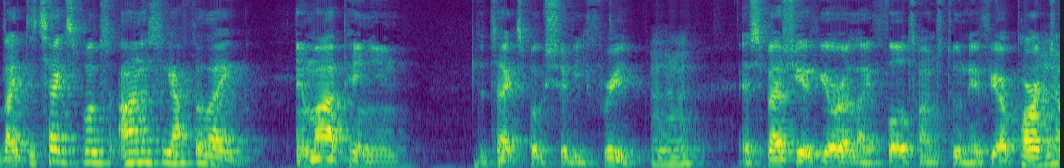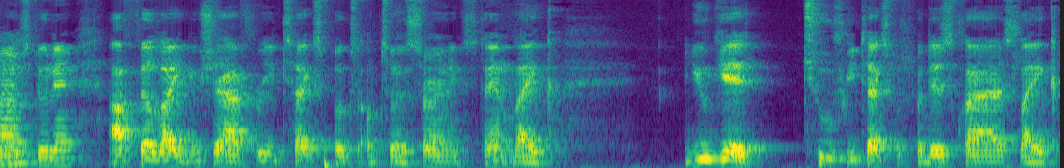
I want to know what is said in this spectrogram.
like the textbooks. Honestly, I feel like, in my opinion, the textbooks should be free, Mm-hmm. especially if you're a like full time student. If you're a part time Mhm. student, I feel like you should have free textbooks up to a certain extent. Like, you get two free textbooks for this class, like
